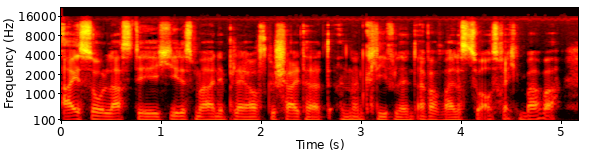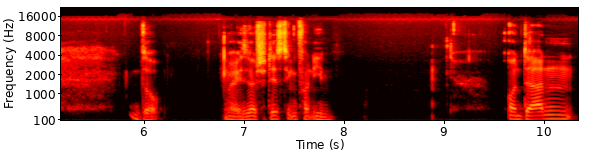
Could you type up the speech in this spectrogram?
ISO-lastig, jedes Mal in den Playoffs gescheitert an Cleveland, einfach weil das zu ausrechenbar war. So, hier sind Statistiken von ihm. Und dann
